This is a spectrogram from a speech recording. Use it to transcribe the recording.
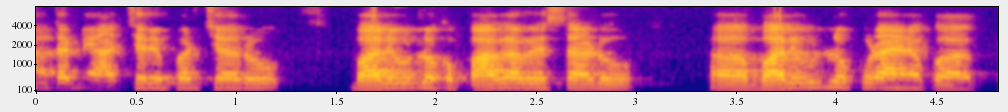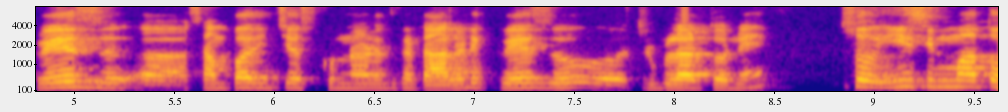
అందరిని ఆశ్చర్యపరిచారు. బాలీవుడ్లో ఒక పాగా వేశాడు. బాలీవుడ్లో కూడా ఆయన ఒక క్రేజ్ సంపాదించేసుకున్నాడు. ఎందుకంటే ఆల్రెడీ క్రేజ్ ట్రిపుల్ ఆర్ తోనే సో ఈ సినిమాతో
